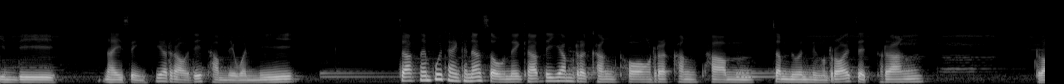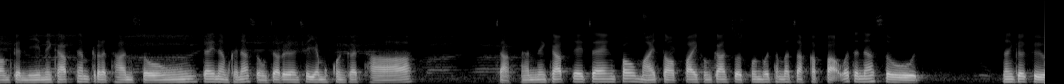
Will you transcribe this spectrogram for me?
ยินดี ในสิ่งที่เราได้ทำในวันนี้ จากนั้นผู้แทนคณะสงฆ์นะครับได้ย่ำระฆังทองระฆังธรรมจำนวน 107 ครั้ง พร้อมกันนี้นะครับท่านประธานสงฆ์ได้นำคณะสงฆ์เจริญชัยมงคลคาถา จากนั้นนะครับได้แจ้งเป้าหมายต่อไปของการสวดมนต์บทธรรมจักรกปะวัฒนสูตร นั่นก็คือ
